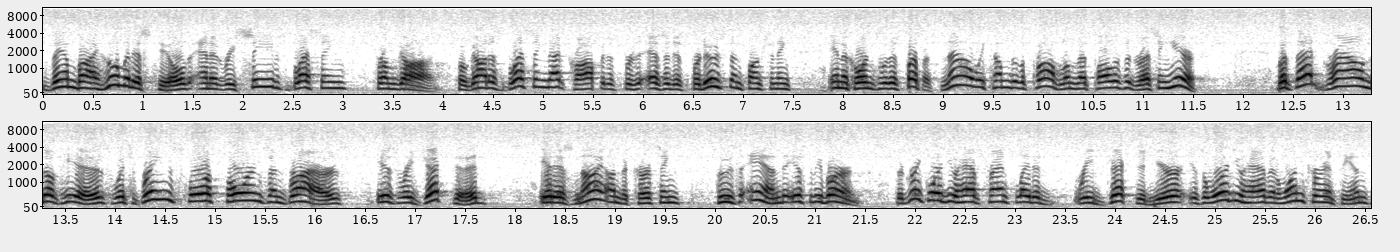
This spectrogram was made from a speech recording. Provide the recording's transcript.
them by whom it is tilled, and it receives blessing from God. So God is blessing that crop as it is produced and functioning in accordance with his purpose. Now we come to the problem that Paul is addressing here. But that ground of his, which brings forth thorns and briars, is rejected. It is nigh unto cursing, whose end is to be burned. The Greek word you have translated rejected here is a word you have in 1 Corinthians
